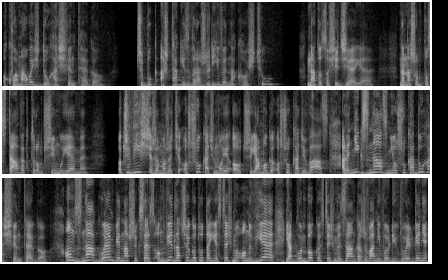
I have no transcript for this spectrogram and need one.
okłamałeś Ducha Świętego? Czy Bóg aż tak jest wrażliwy na Kościół? Na to, co się dzieje? Na naszą postawę, którą przyjmujemy? Oczywiście, że możecie oszukać moje oczy, ja mogę oszukać was, ale nikt z nas nie oszuka Ducha Świętego. On zna głębie naszych serc, on wie, dlaczego tutaj jesteśmy, on wie, jak głęboko jesteśmy zaangażowani w uwielbienie,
